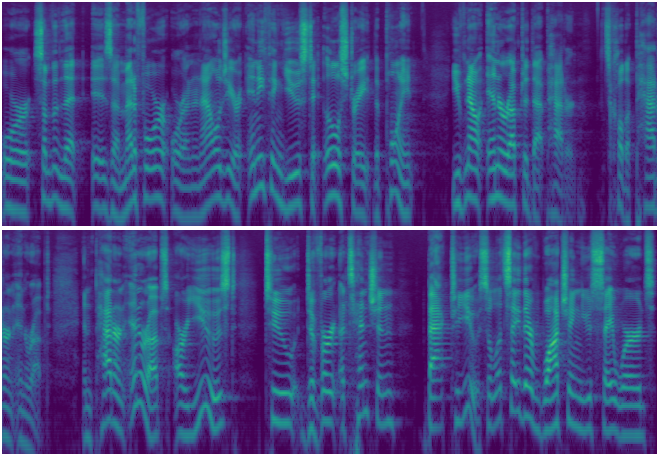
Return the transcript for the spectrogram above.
or something that is a metaphor or an analogy or anything used to illustrate the point, you've now interrupted that pattern. It's called a pattern interrupt. And pattern interrupts are used to divert attention back to you. So let's say they're watching you say words,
